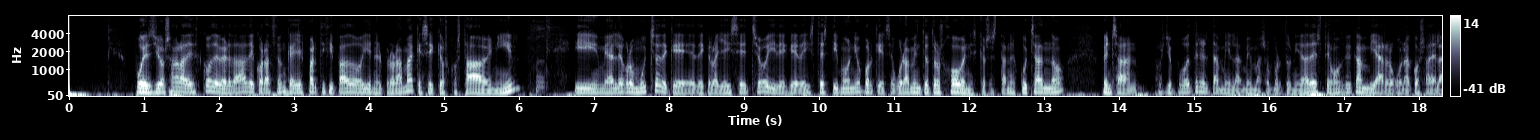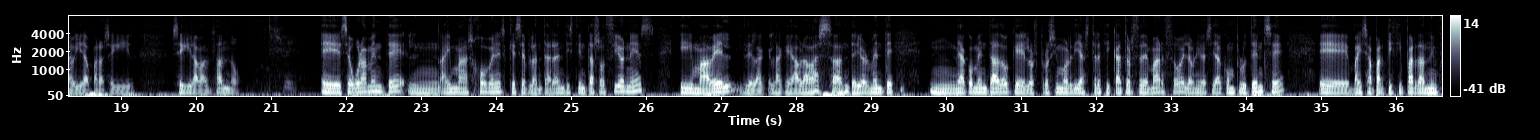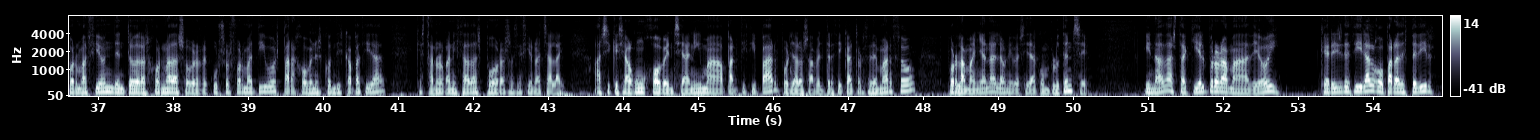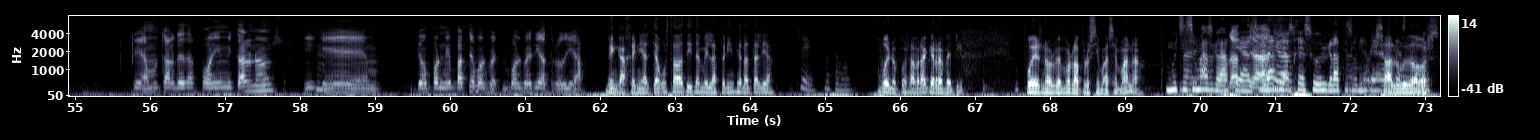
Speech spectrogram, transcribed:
Pues yo os agradezco de verdad, de corazón, que hayáis participado hoy en el programa, que sé que os costaba venir. Y me alegro mucho de que, de que lo hayáis hecho y de que deis testimonio, porque seguramente otros jóvenes que os están escuchando pensarán, pues yo puedo tener también las mismas oportunidades, tengo que cambiar alguna cosa de la vida para seguir, seguir avanzando. Sí. Eh, seguramente mm, hay más jóvenes que se plantearán distintas opciones y Mabel, de la, la que hablabas anteriormente, mm, me ha comentado que los próximos días 13 y 14 de marzo en la Universidad Complutense eh, vais a participar dando información dentro de las jornadas sobre recursos formativos para jóvenes con discapacidad que están organizadas por Asociación Achalay. Así que si algún joven se anima a participar, pues ya lo sabe, el 13 y 14 de marzo por la mañana en la Universidad Complutense. Y nada, hasta aquí el programa de hoy. ¿Queréis decir algo para despedir? Que ya muchas gracias por invitarnos y que yo por mi parte volver- volvería otro día. Venga, genial. ¿Te ha gustado a ti también la experiencia, Natalia? Sí, está mal. Bueno, pues habrá que repetir. Pues nos vemos la próxima semana. Muchísimas gracias. Gracias. Gracias, Jesús. Gracias, Almudena. gracias a todos. Saludos.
